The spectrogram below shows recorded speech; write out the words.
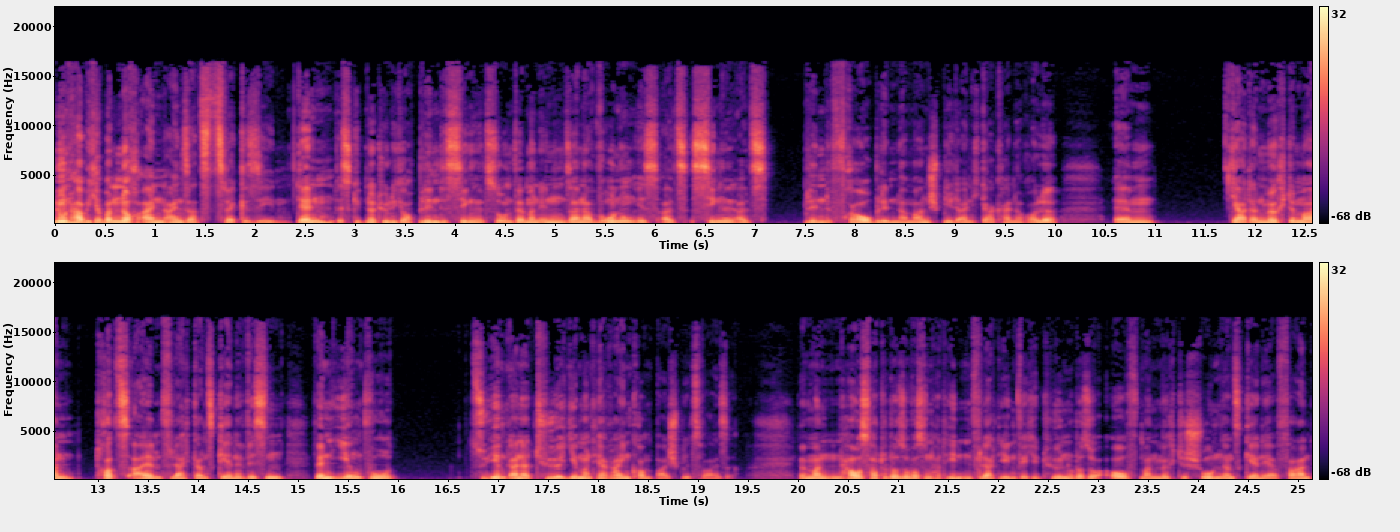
Nun habe ich aber noch einen Einsatzzweck gesehen, denn es gibt natürlich auch blinde Singles. So, und wenn man in seiner Wohnung ist als Single, als blinde Frau, blinder Mann, spielt eigentlich gar keine Rolle. Ähm, ja, dann möchte man trotz allem vielleicht ganz gerne wissen, wenn irgendwo zu irgendeiner Tür jemand hereinkommt beispielsweise. Wenn man ein Haus hat oder sowas und hat hinten vielleicht irgendwelche Türen oder so auf, man möchte schon ganz gerne erfahren,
